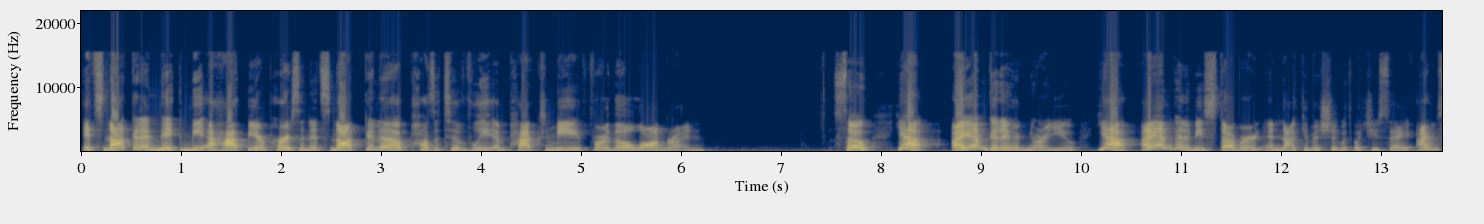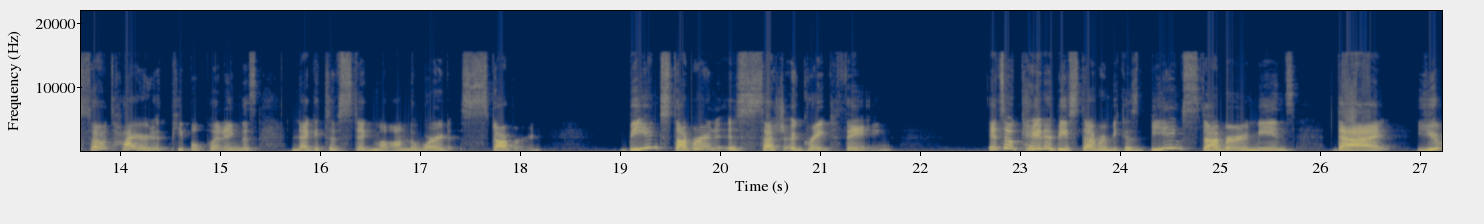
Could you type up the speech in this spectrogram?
it's not going to make me a happier person. It's not going to positively impact me for the long run. So, yeah, I am going to ignore you. Yeah, I am going to be stubborn and not give a shit with what you say. I'm so tired of people putting this negative stigma on the word stubborn. Being stubborn is such a great thing it's okay to be stubborn because being stubborn means that you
